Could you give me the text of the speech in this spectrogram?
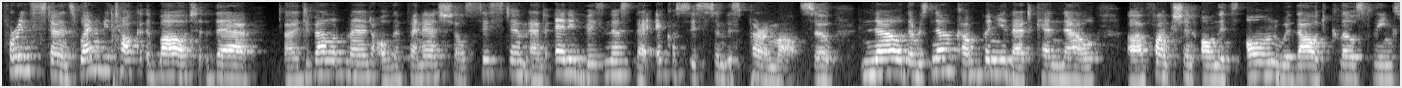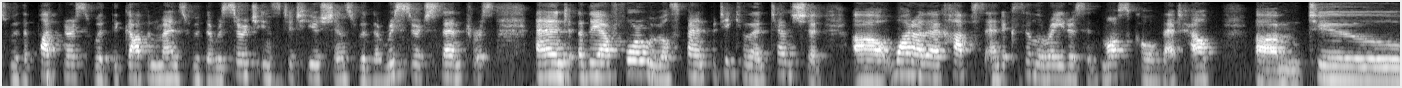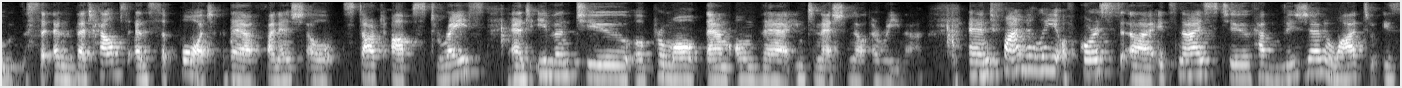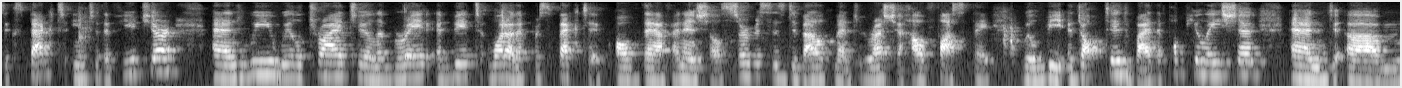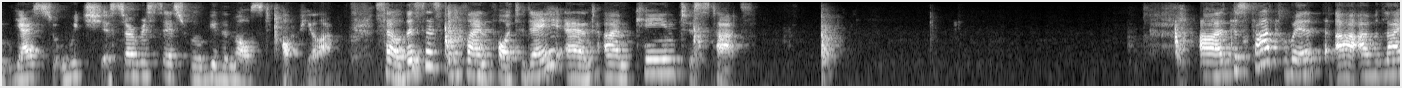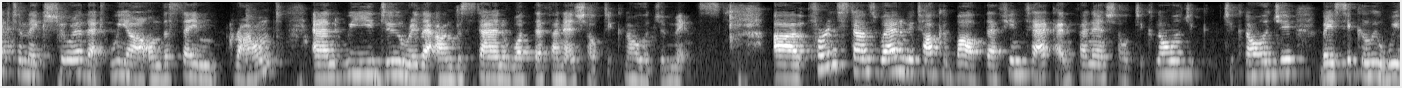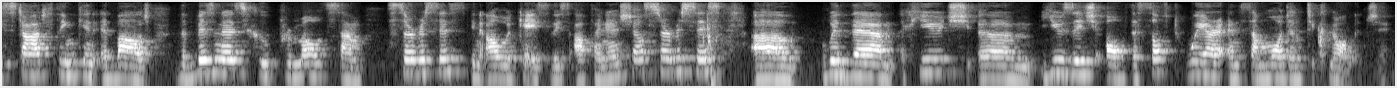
for instance, when we talk about the uh, development of the financial system and any business, the ecosystem is paramount. So now there is no company that can now uh, function on its own without close links with the partners, with the governments, with the research institutions, with the research centers. And therefore, we will spend particular attention. Uh, what are the hubs and accelerators in Moscow that help um, to and that helps and support their financial startups to raise and even to uh, promote them on the international arena. And finally, of course, uh, it's nice to have vision what is expect into the future, and we will try to elaborate a bit what are the perspective of the financial services development in Russia, how fast they will be adopted by the population, and um, yes, which services will be the most popular. So this is the plan for today, and I'm keen to start. Uh, to start with, uh, I would like to make sure that we are on the same ground and we do really understand what the financial technology means. Uh, for instance, when we talk about the fintech and financial technology, technology, basically we start thinking about the business who promotes some services. In our case, these are financial services. Um, with the huge um, usage of the software and some modern technology.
